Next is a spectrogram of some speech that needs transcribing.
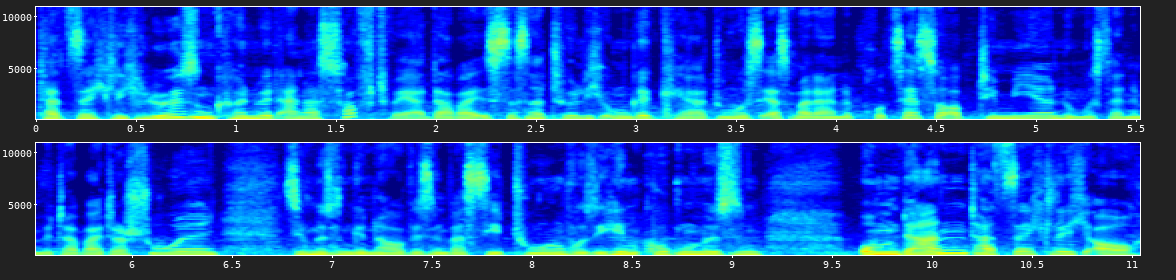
tatsächlich lösen können mit einer Software. Dabei ist das natürlich umgekehrt. Du musst erstmal deine Prozesse optimieren, du musst deine Mitarbeiter schulen, sie müssen genau wissen, was sie tun, wo sie hingucken müssen, um dann tatsächlich auch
